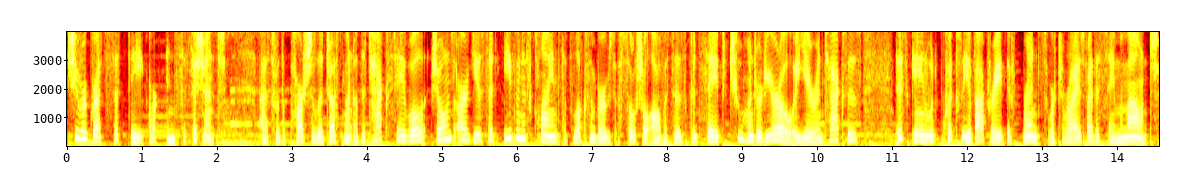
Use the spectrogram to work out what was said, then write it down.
she regrets that they are insufficient. As for the partial adjustment of the tax table, Jones argues that even if clients of Luxembourg's social offices could save 200 euro a year in taxes, this gain would quickly evaporate if rents were to rise by the same amount.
